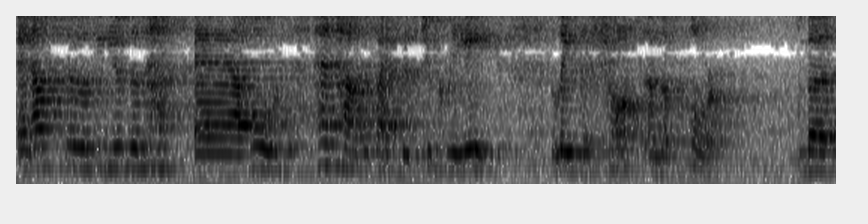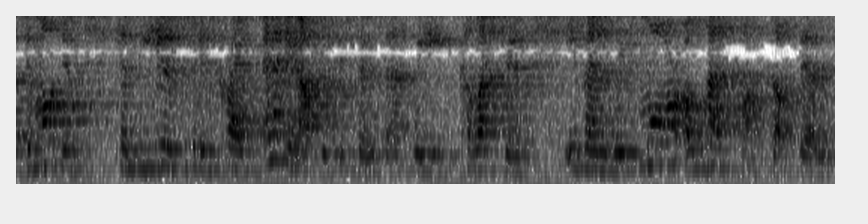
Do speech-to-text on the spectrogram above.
and also the user uh, hold handheld devices to create laser shots on the floor. But the module can be used to describe any of the systems that we collected, even with more or less parts of them.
